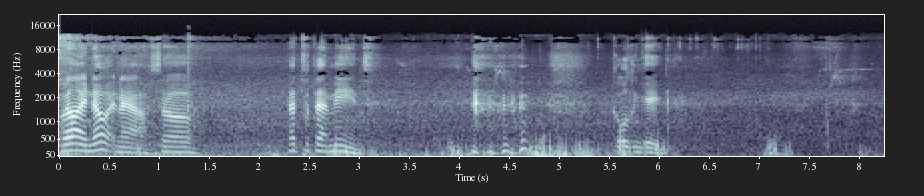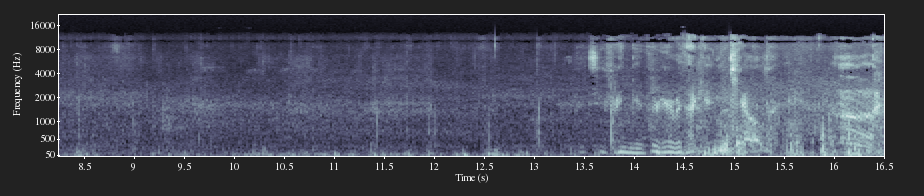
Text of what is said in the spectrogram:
Well, I know it now, so that's what that means. Golden Gate. Let's see if I can get through here without getting killed. Ugh.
